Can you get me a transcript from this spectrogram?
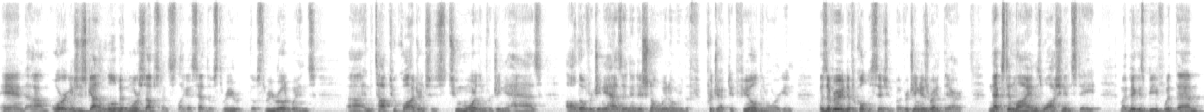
And um, Oregon's just got a little bit more substance. Like I said, those three those three road wins uh, in the top two quadrants is two more than Virginia has although Virginia has an additional win over the projected field in Oregon. It was a very difficult decision, but Virginia's right there. Next in line is Washington State. My biggest beef with them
